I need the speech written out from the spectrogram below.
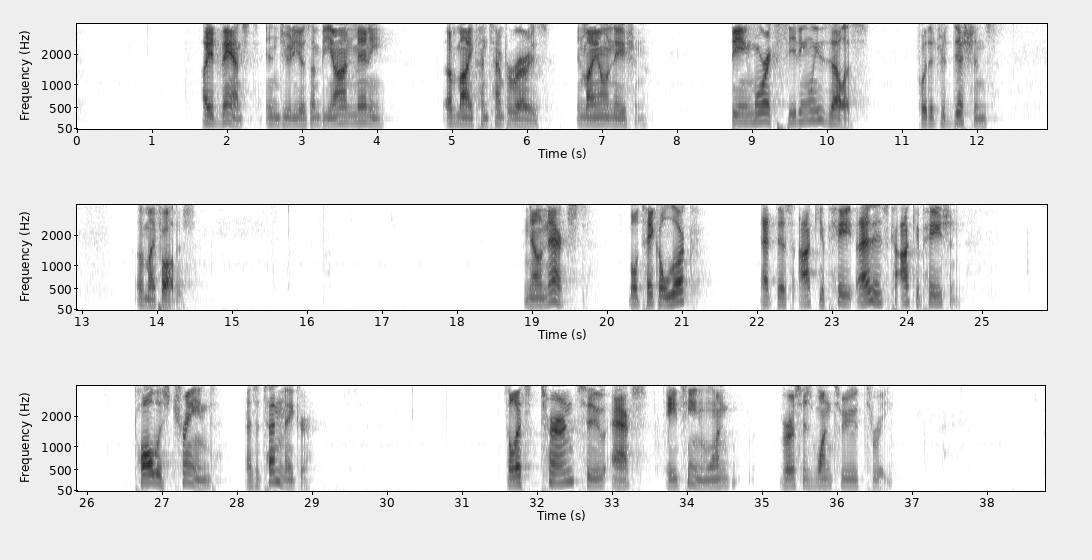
I advanced in Judaism beyond many of my contemporaries in my own nation, being more exceedingly zealous for the traditions of my fathers. Now, next, we'll take a look at this occupa- at his occupation. Paul was trained as a tent maker. So let's turn to Acts 18, 1, verses 1 through 3.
